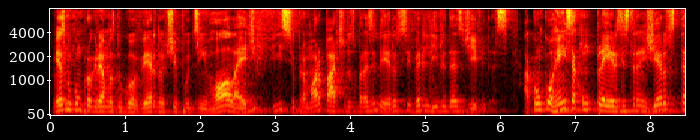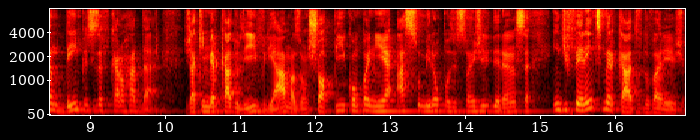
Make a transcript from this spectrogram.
Mesmo com programas do governo tipo Desenrola, é difícil para a maior parte dos brasileiros se ver livre das dívidas. A concorrência com players estrangeiros também precisa ficar no radar, já que Mercado Livre, Amazon, Shopee e companhia assumiram posições de liderança em diferentes mercados do varejo,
